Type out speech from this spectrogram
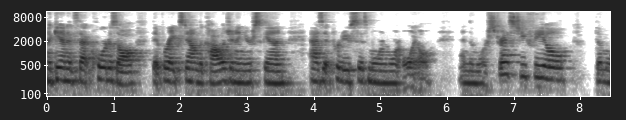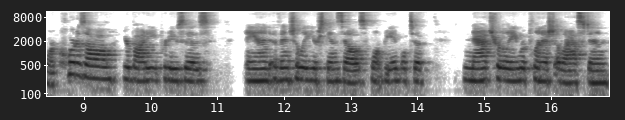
Again, it's that cortisol that breaks down the collagen in your skin as it produces more and more oil. And the more stressed you feel, the more cortisol your body produces. And eventually, your skin cells won't be able to naturally replenish elastin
